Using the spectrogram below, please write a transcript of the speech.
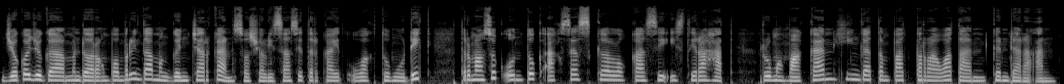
Joko juga mendorong pemerintah menggencarkan sosialisasi terkait waktu mudik, termasuk untuk akses ke lokasi istirahat, rumah makan, hingga tempat perawatan kendaraan.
